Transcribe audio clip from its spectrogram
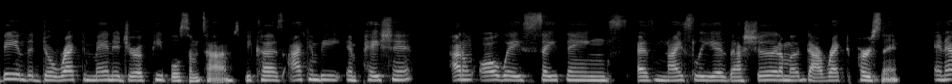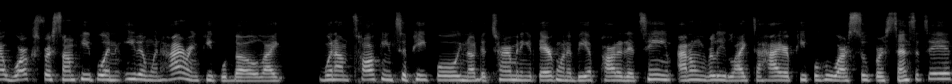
being the direct manager of people sometimes because I can be impatient. I don't always say things as nicely as I should. I'm a direct person. And that works for some people. And even when hiring people, though, like when I'm talking to people, you know, determining if they're going to be a part of the team, I don't really like to hire people who are super sensitive.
